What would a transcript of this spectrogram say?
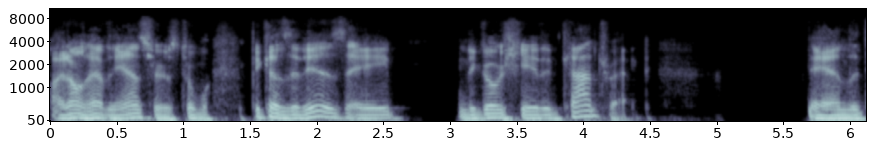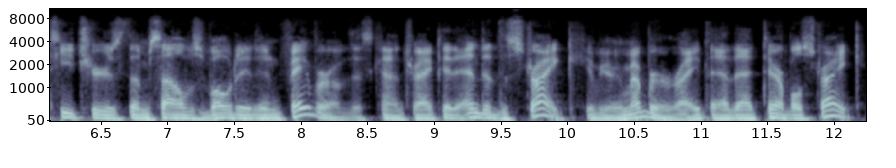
I don't have the answers to because it is a negotiated contract, and the teachers themselves voted in favor of this contract. It ended the strike, if you remember right, they had that terrible strike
